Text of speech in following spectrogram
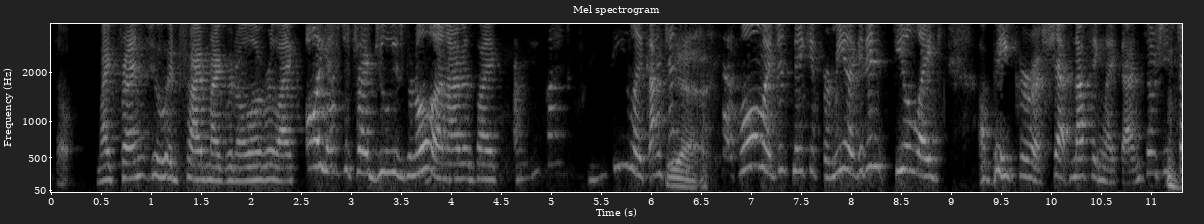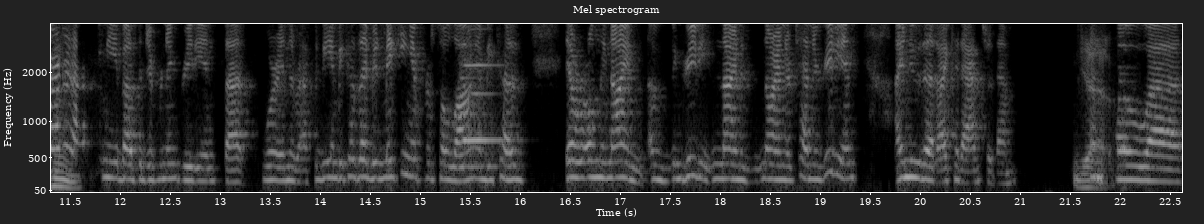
So my friends who had tried my granola were like, "Oh, you have to try Julie's granola," and I was like, "Are you guys crazy? Like I just yeah. at home, I just make it for me. Like I didn't feel like a baker, a chef, nothing like that." And so she started mm-hmm. asking me about the different ingredients that were in the recipe, and because I'd been making it for so long, and because there were only nine of ingredient, nine, nine or ten ingredients, I knew that I could answer them. Yeah. And so uh,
